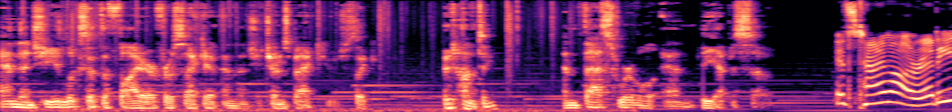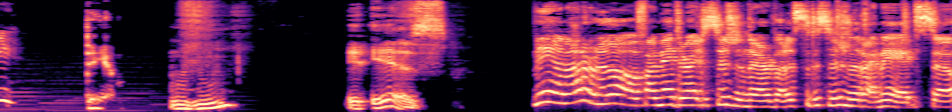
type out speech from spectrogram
And then she looks at the fire for a second and then she turns back to you. She's like, Good hunting. And that's where we'll end the episode. it's time already? Damn. Mm-hmm. It is. Man, I don't know if I made the right decision there, but it's the decision that I made, so.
